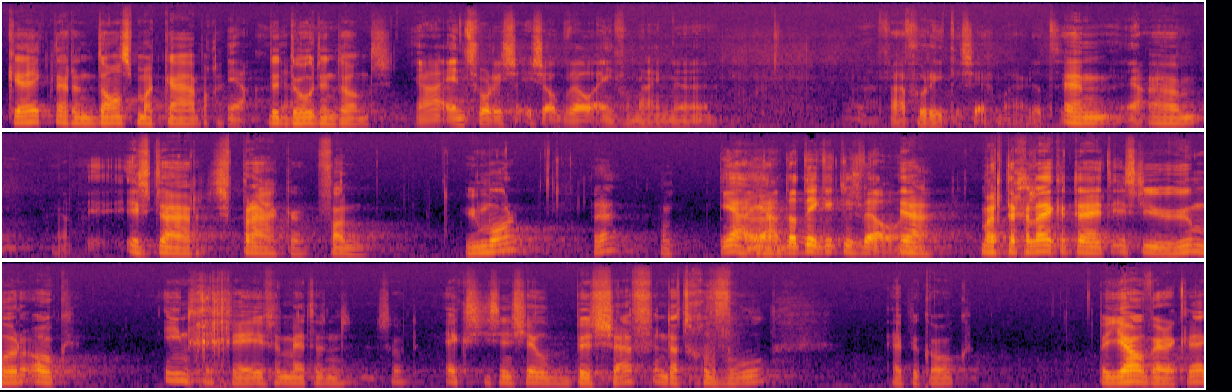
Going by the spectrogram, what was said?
kijkt naar een dans macabre, ja, de ja. dodendans. Ja, Ensor is, is ook wel een van mijn uh, favorieten, zeg maar. Dat, en ja. Um, is daar sprake van humor? Hè? Want, ja, uh, ja, dat denk ik dus wel. Hè? Ja, maar tegelijkertijd is die humor ook ingegeven met een soort existentieel besef en dat gevoel heb ik ook bij jouw werk. Hè?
